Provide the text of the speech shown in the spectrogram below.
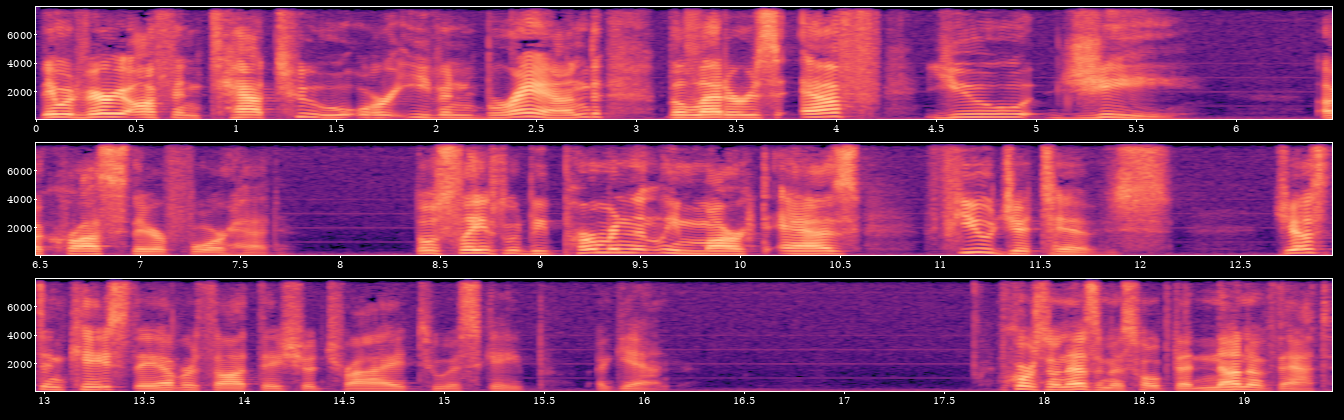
they would very often tattoo or even brand the letters F U G across their forehead. Those slaves would be permanently marked as fugitives, just in case they ever thought they should try to escape again. Of course, Onesimus hoped that none of that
